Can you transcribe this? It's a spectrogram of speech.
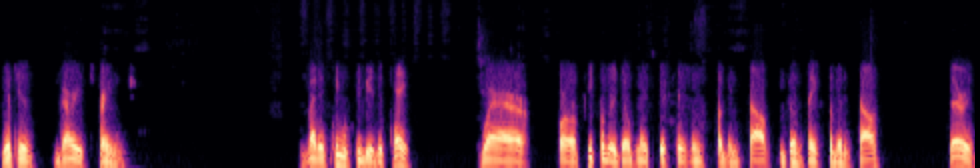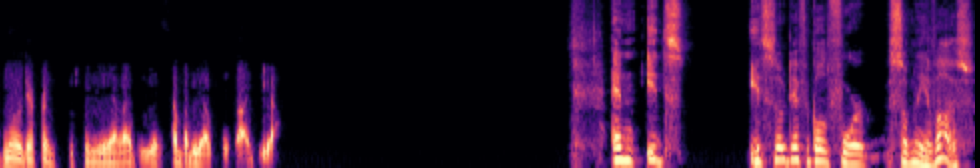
which is very strange. But it seems to be the case where for people that don't make decisions for themselves, who don't think for themselves, there is no difference between reality and somebody else's idea. And it's it's so difficult for so many of us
